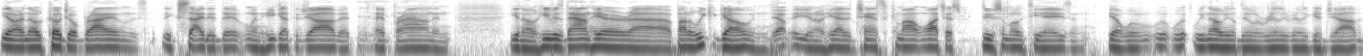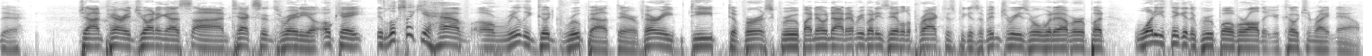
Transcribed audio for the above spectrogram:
you know, I know Coach O'Brien was excited that when he got the job at, at Brown and. You know, he was down here uh, about a week ago, and Yep. you know he had a chance to come out and watch us do some OTAs, and you know we, we, we know he'll do a really, really good job there. John Perry joining us on Texans Radio. Okay, it looks like you have a really good group out there. Very deep, diverse group. I know not everybody's able to practice because of injuries or whatever, but what do you think of the group overall that you're coaching right now?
